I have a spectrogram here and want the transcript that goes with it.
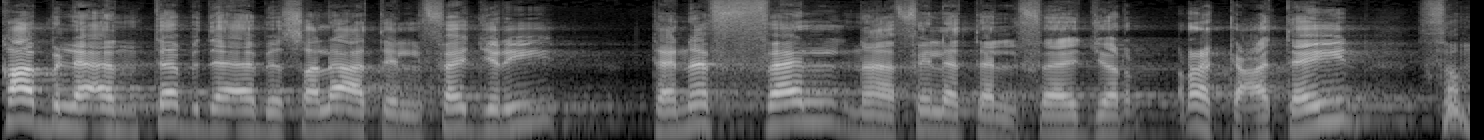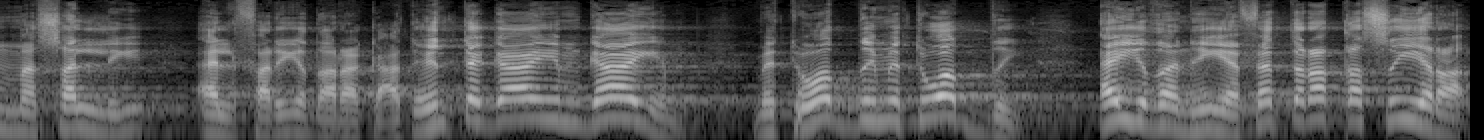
قبل أن تبدأ بصلاة الفجر تنفل نافلة الفجر ركعتين ثم صلي الفريضة ركعتين. أنت قايم قايم. متوضي متوضي. أيضا هي فترة قصيرة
